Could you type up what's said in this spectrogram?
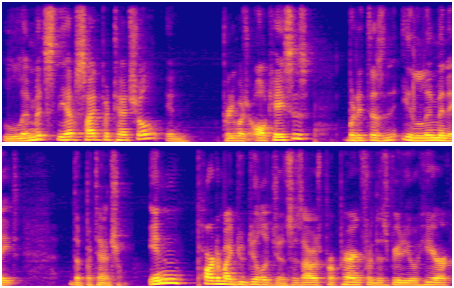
limits the upside potential in pretty much all cases, but it doesn't eliminate the potential. In part of my due diligence, as I was preparing for this video here,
